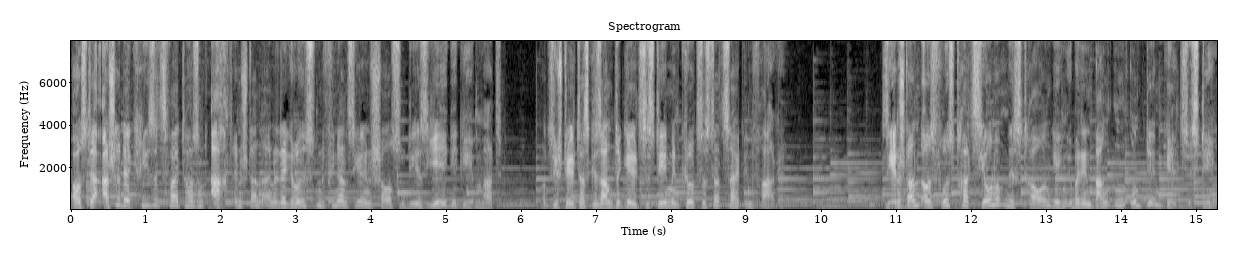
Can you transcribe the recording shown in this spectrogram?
Aus der Asche der Krise 2008 entstand eine der größten finanziellen Chancen, die es je gegeben hat. Und sie stellt das gesamte Geldsystem in kürzester Zeit in Frage. Sie entstand aus Frustration und Misstrauen gegenüber den Banken und dem Geldsystem.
